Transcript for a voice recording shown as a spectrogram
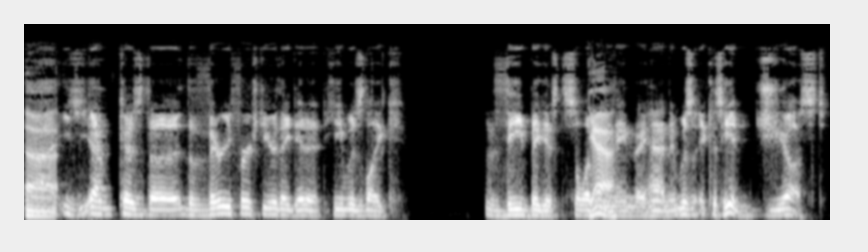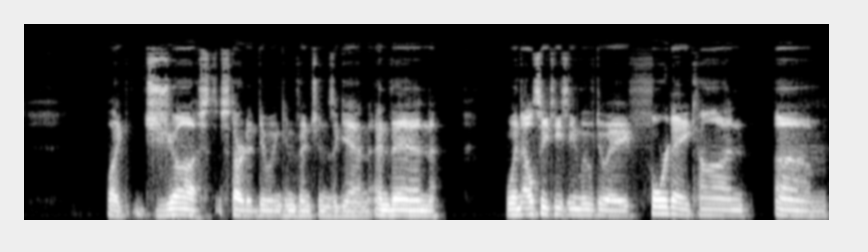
Uh, yeah, because the the very first year they did it, he was like the biggest celebrity Yeah. name they had, and it was because he had just like just started doing conventions again, and then when LCTC moved to a four day con, um,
